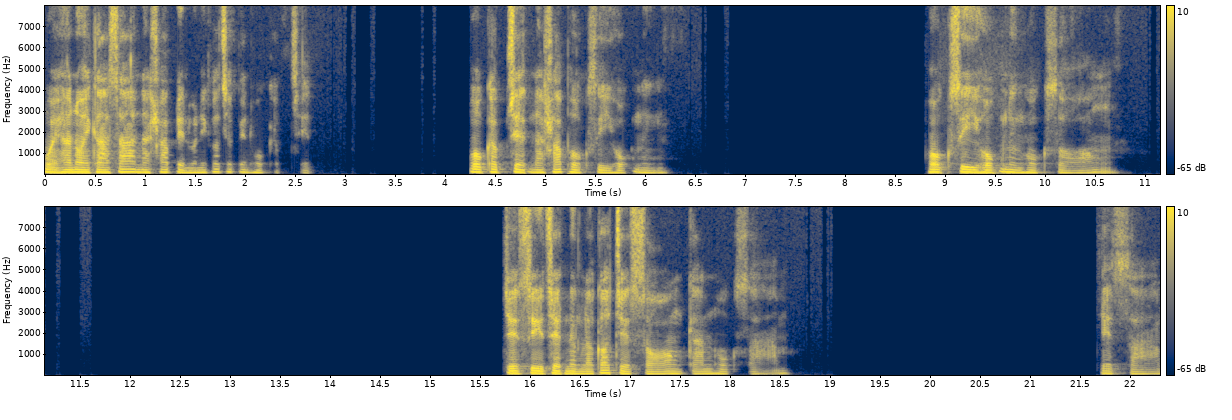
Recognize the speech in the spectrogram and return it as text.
หวยฮานอยกาซ่านะครับเด่นวันนี้ก็จะเป็น 6 กับ 7 6 กับ 7 นะครับ 6 4 6 1 6 4 6 1 6 2นึ่งแล้วก็เจ็ดสองกัจ็ดสาม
